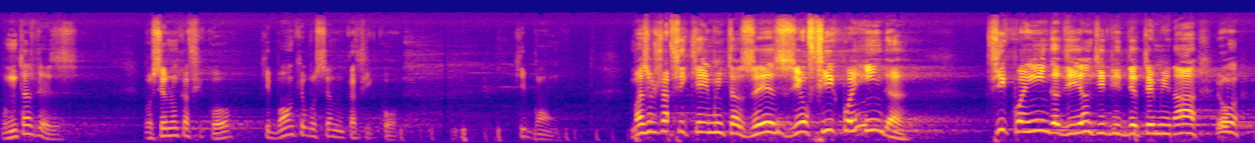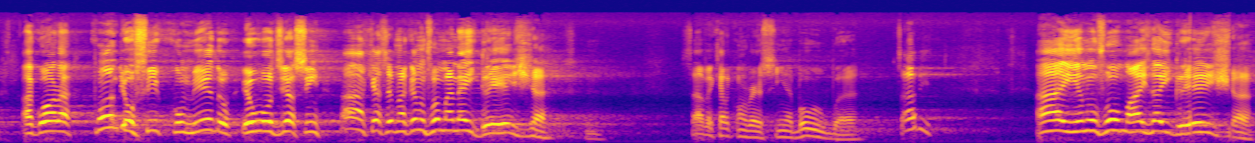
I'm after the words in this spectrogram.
muitas vezes. Você nunca ficou. Que bom que você nunca ficou. Que bom. Mas eu já fiquei muitas vezes e eu fico ainda fico ainda diante de determinar. Eu, agora, quando eu fico com medo, eu vou dizer assim: ah, quer semana que eu não vou mais na igreja. Sabe aquela conversinha boba? Sabe? Ai, eu não vou mais na igreja,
